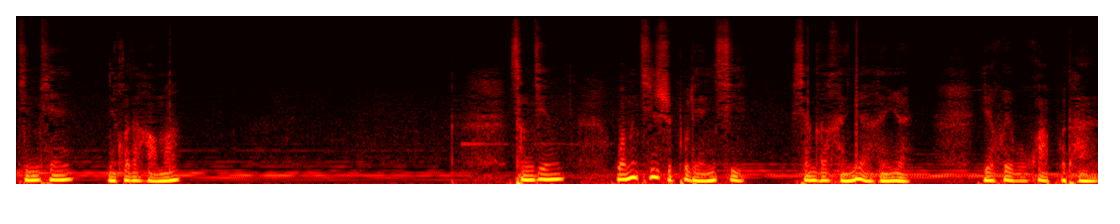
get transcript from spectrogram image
今天你过得好吗？曾经，我们即使不联系，相隔很远很远，也会无话不谈。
